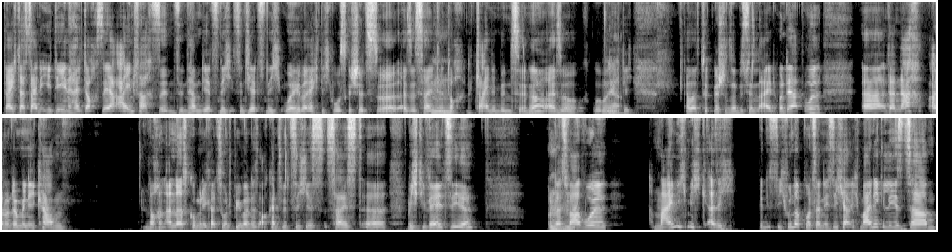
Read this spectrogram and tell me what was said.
dadurch, dass seine Ideen halt doch sehr einfach sind, sind haben die jetzt nicht, sind jetzt nicht urheberrechtlich groß geschützt. Oder, also es ist halt Mhm. doch eine kleine Münze, ne? Also urheberrechtlich. Aber es tut mir schon so ein bisschen leid. Und er hat wohl äh, danach Anno Dominique kam noch ein anderes Kommunikationsspiel, das auch ganz witzig ist. Das heißt, äh, wie ich die Welt sehe. Und das Mhm. war wohl, meine ich mich, also ich bin jetzt nicht hundertprozentig sicher, aber ich meine gelesen zu haben,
